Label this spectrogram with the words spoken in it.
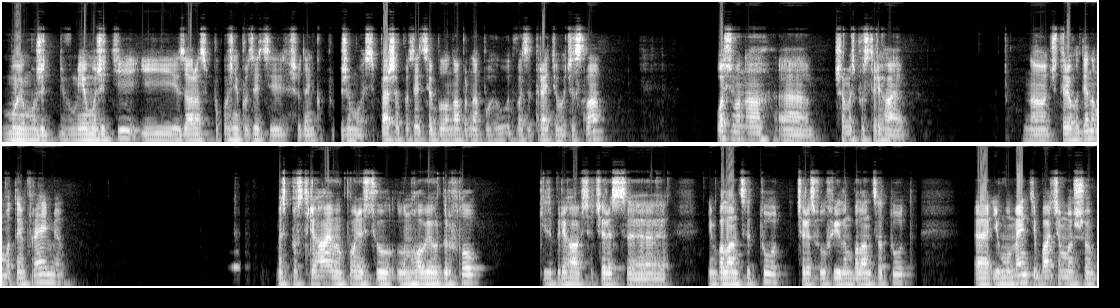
в моєму, житті, в моєму житті. І зараз по кожній позиції швиденько пробіжимось. Перша позиція була набрана по ГУ 23 числа. Ось вона, що ми спостерігаємо. На 4-годинному таймфреймі ми спостерігаємо повністю лонговий ордерфлоу, який зберігався через е, імбаланси тут, через fulfill імбаланса тут. Е, і в моменті бачимо, що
